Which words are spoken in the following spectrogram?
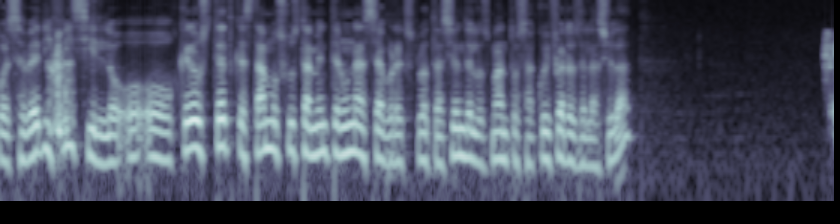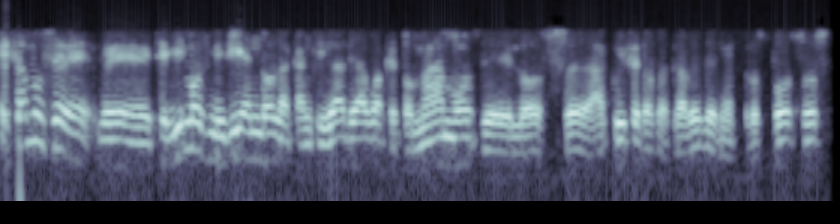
pues se ve difícil. o cree usted que estamos justamente en una sobreexplotación de los mantos acuíferos de la ciudad? Estamos, eh, eh, seguimos midiendo la cantidad de agua que tomamos de los eh, acuíferos a través de nuestros pozos.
